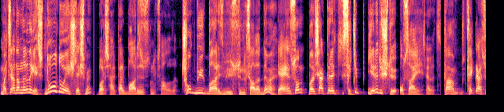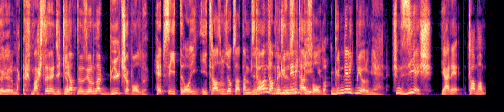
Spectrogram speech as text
maçın adamlarına geç. Ne oldu o eşleşme? Barış Alper bariz üstünlük sağladı. Çok büyük bariz bir üstünlük sağladı değil mi? Ya en son Barış Alper'e sekip yere düştü Osayi. Evet. Tamam tekrar söylüyorum bak. Maçtan önceki Ya- yaptığımız yorumlar büyük çöp oldu. Hepsi gitti. O itirazımız yok zaten. Bizim Tamam da bu gündelik tersi bir, oldu. gündelik bir yorum yani. Şimdi Ziyech yani tamam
